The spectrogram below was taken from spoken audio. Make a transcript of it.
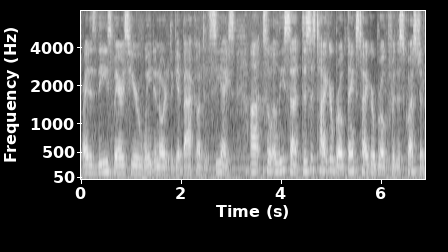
right? As these bears here wait in order to get back onto the sea ice. Uh, so, Alysa, this is Tiger Broke. Thanks, Tiger Broke, for this question.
